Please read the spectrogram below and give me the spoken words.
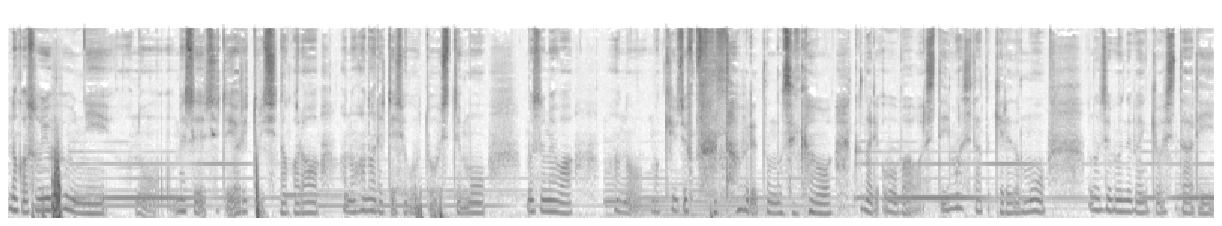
なんかそういう風にあのメッセージでやり取りしながらあの離れて仕事をしても娘はあの、まあ、90分 タブレットの時間はかなりオーバーはしていましたけれどもあの自分で勉強したり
